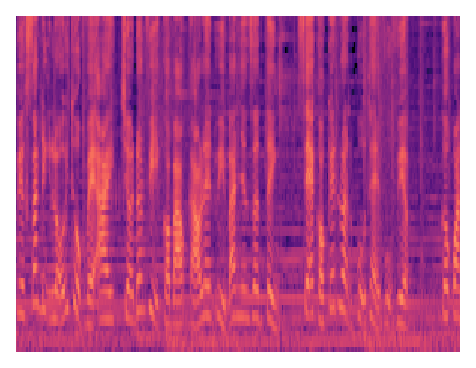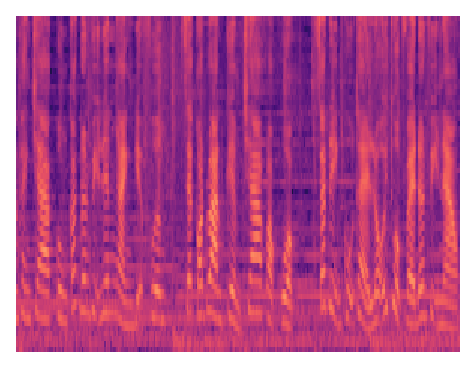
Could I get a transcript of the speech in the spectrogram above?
việc xác định lỗi thuộc về ai chờ đơn vị có báo cáo lên Ủy ban Nhân dân tỉnh sẽ có kết luận cụ thể vụ việc. Cơ quan thanh tra cùng các đơn vị liên ngành địa phương sẽ có đoàn kiểm tra vào cuộc xác định cụ thể lỗi thuộc về đơn vị nào,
